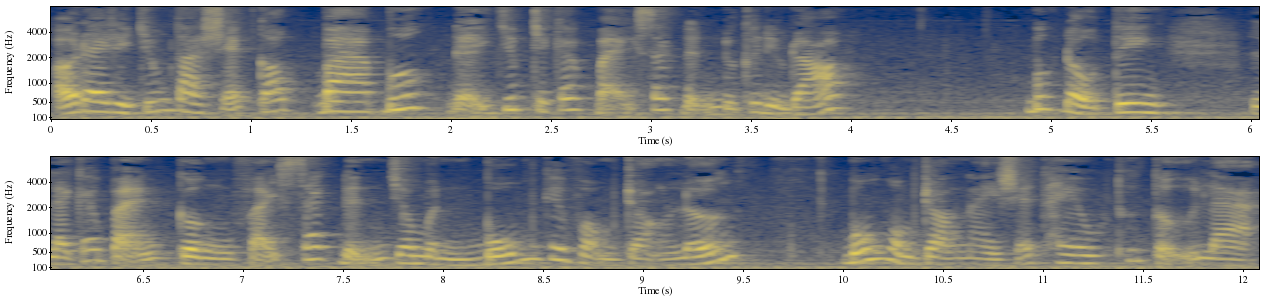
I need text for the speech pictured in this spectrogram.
Ở đây thì chúng ta sẽ có 3 bước để giúp cho các bạn xác định được cái điều đó. Bước đầu tiên là các bạn cần phải xác định cho mình bốn cái vòng tròn lớn. Bốn vòng tròn này sẽ theo thứ tự là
